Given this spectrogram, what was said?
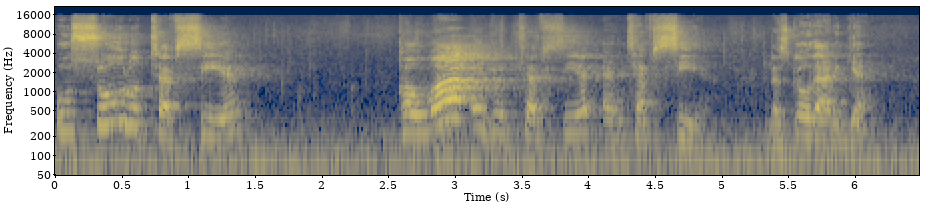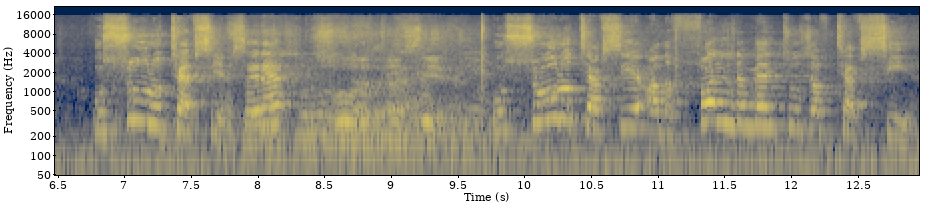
usul tafsir, qawaid tafsir, and tafsir. Let's go that again. Usul tafsir. Say that. Usul tafsir. Usul tafsir are the fundamentals of tafsir.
